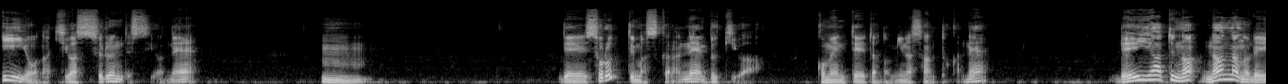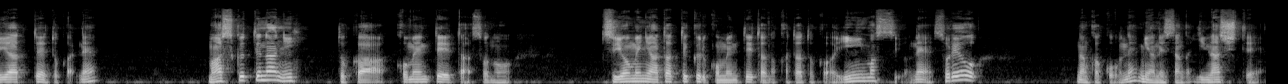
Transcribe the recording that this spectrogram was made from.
いいような気はするんですよね。うん。で、揃ってますからね、武器は。コメンテーターの皆さんとかね。レイヤーってな、なんなのレイヤーってとかね。マスクって何？とか、コメンテーター、その、強めに当たってくるコメンテーターの方とかは言いますよね。それを、なんかこうね、宮根さんがいなして、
